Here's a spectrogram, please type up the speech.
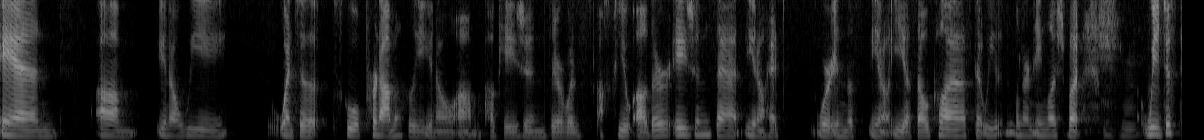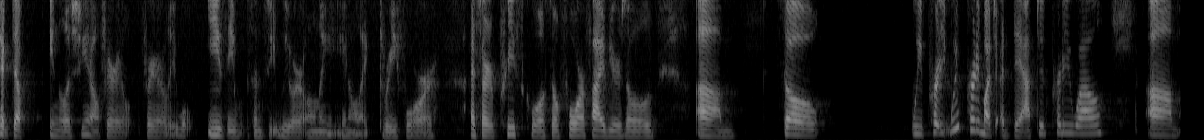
and, um, you know, we went to school predominantly, you know, um, Caucasians. There was a few other Asians that you know had were in the you know ESL class that we learned English, but mm-hmm. we just picked up English, you know, fairly fairly easy since we were only you know like three, four. I started preschool, so four or five years old. Um, so we pretty we pretty much adapted pretty well. Um,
